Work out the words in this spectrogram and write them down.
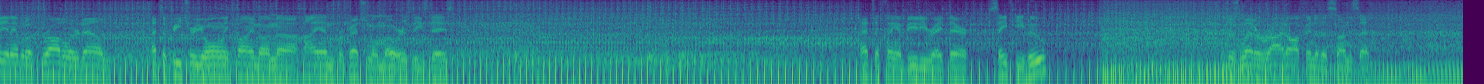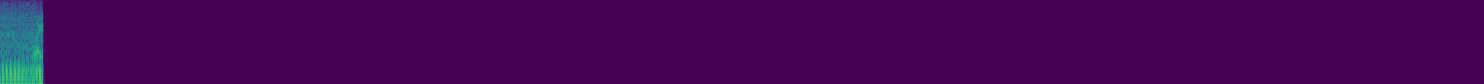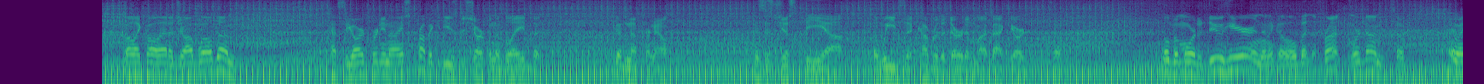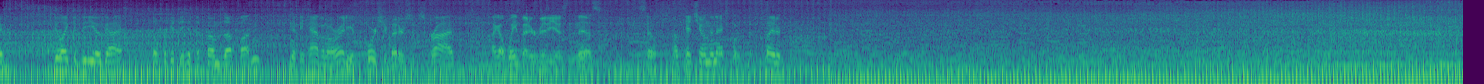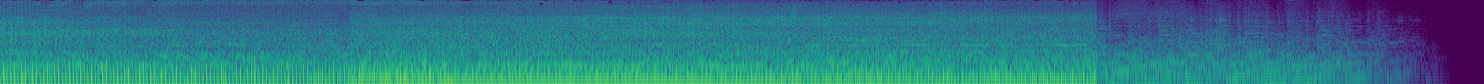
Being able to throttle her down. That's a feature you'll only find on uh, high-end professional mowers these days. That's a thing of beauty right there. Safety who? Just let her ride off into the sunset. I call that a job well done. Cuts the yard pretty nice. Probably could use to sharpen the blade, but good enough for now. This is just the uh, the weeds that cover the dirt in my backyard. So a little bit more to do here, and then I go a little bit in the front. We're done. So anyway, if you like the video, guys, don't forget to hit the thumbs up button. And if you haven't already, of course, you better subscribe. I got way better videos than this. So I'll catch you on the next one. Later.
